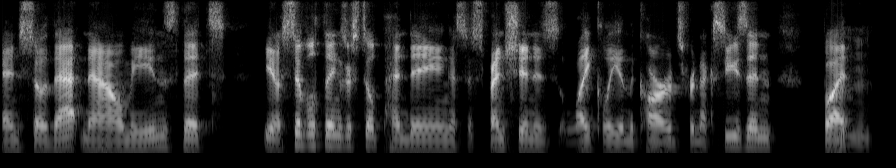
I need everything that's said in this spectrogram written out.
And so that now means that you know civil things are still pending. A suspension is likely in the cards for next season, but mm.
